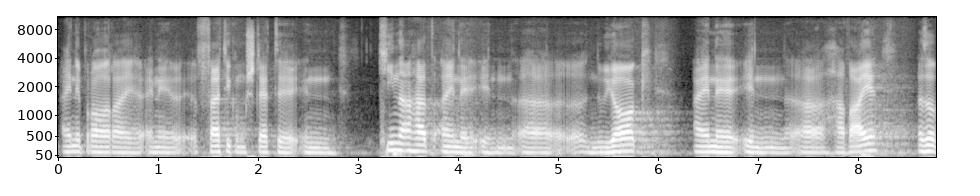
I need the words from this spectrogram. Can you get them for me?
eine Brauerei, eine Fertigungsstätte in China hat, eine in äh, New York, eine in äh, Hawaii. Also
